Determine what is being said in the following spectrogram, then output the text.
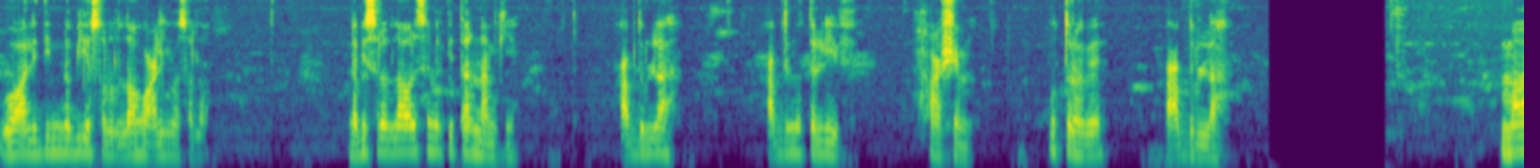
ওয়ালিদিন নবী সাল্লাহ আলী ওসাল্লাম নবী সাল্লাহ আলসালামের পিতার নাম কি? আবদুল্লাহ আব্দুল মুতাল্লিফ হাশিম। উত্তর হবে আবদুল্লাহ। মা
